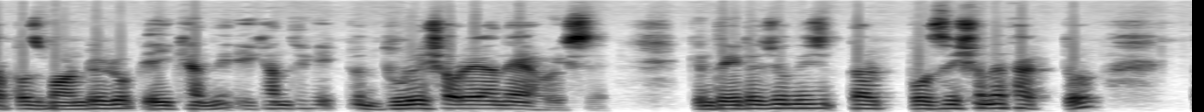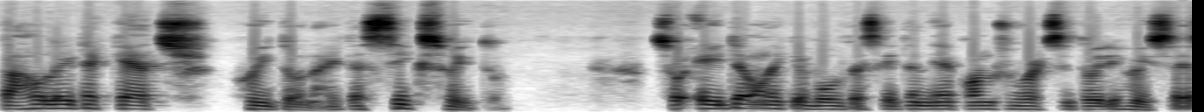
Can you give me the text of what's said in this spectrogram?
সাপোজ বাউন্ডারি রোপ এইখানে এখান থেকে একটু দূরে সরে নেওয়া হয়েছে কিন্তু এটা যদি তার পজিশনে থাকতো তাহলে এটা ক্যাচ হইতো না এটা সিক্স হইতো। সো এইটা অনেকে বলতেছে এটা নিয়ে কন্ট্রোভার্সি তৈরি হয়েছে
